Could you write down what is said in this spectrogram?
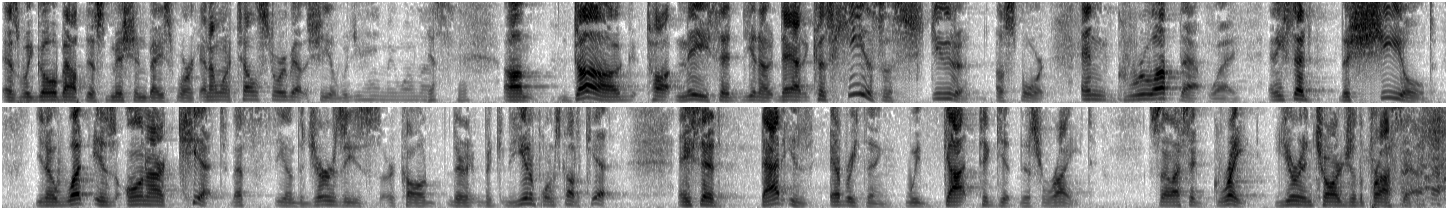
as we go about this mission based work. And I want to tell a story about the shield. Would you hand me one of those? Yes. yes. Um, Doug taught me, said, you know, Dad, because he is a student of sport and grew up that way. And he said, the shield, you know, what is on our kit? That's, you know, the jerseys are called, the, the uniform's called a kit. And he said, that is everything. We've got to get this right. So I said, great. You're in charge of the process.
